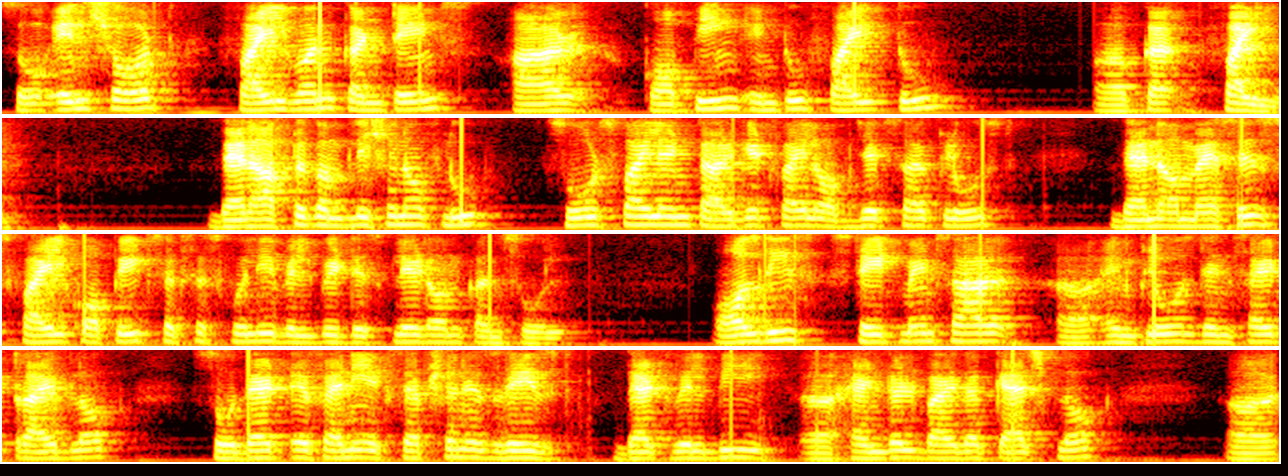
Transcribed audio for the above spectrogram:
So in short, file 1 contains are copying into file 2 uh, file. Then after completion of loop, source file and target file objects are closed. Then a message file copied successfully will be displayed on console. All these statements are uh, enclosed inside try block so that if any exception is raised that will be uh, handled by the catch block. Uh,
